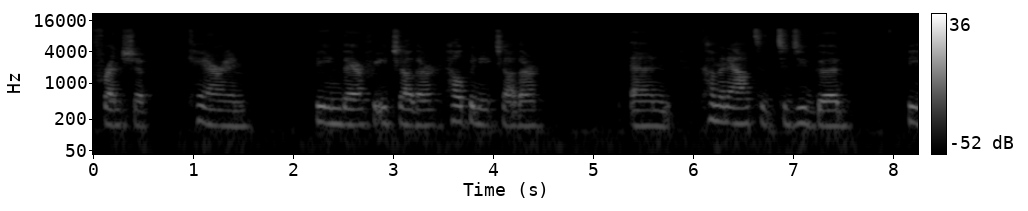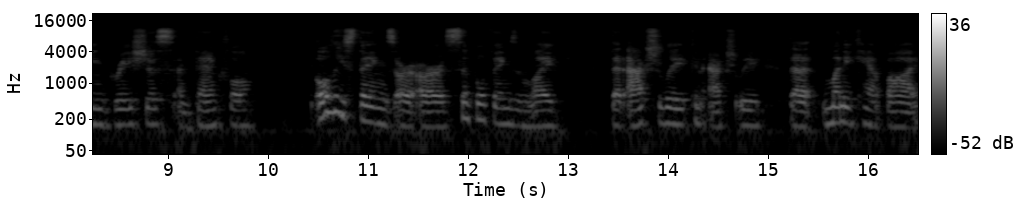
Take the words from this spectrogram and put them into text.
friendship, caring, being there for each other, helping each other, and coming out to, to do good being gracious and thankful. All these things are, are simple things in life that actually can actually, that money can't buy.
